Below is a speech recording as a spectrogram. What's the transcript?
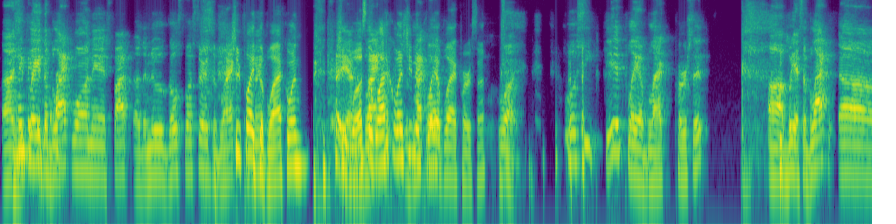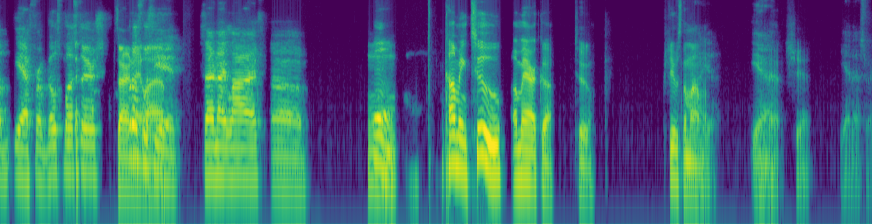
Uh, she think they played the black one in Spot, uh, the new Ghostbusters. The black. She played the black one. she Yeah, was the black- black, one. the She didn't black play a black person. What? well, she did play a black person. Uh, but yes, a black. Um, yeah, from Ghostbusters. Saturday what else Night was Live. she in? Saturday Night Live. Uh, Mm. Coming to America too. She was the mama. yeah. yeah, Yeah, shit. yeah, that's right.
